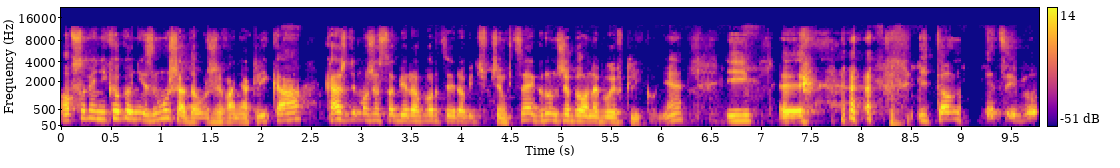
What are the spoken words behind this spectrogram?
on w sumie nikogo nie zmusza do używania klika, każdy może sobie raporty robić w czym chce, grunt, żeby one były w kliku, nie? I, e, i to mniej więcej było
